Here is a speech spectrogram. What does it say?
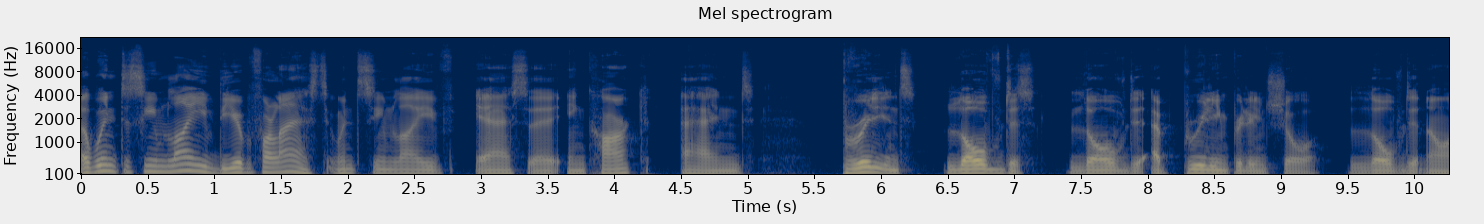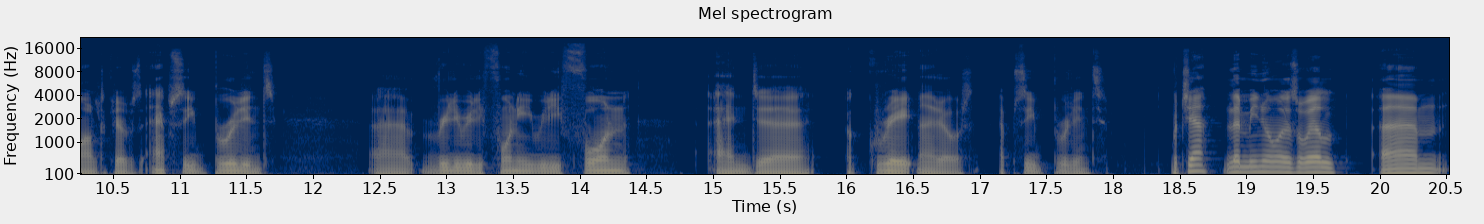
I went to see him live the year before last. I went to see him live yes, uh, in Cork and brilliant. Loved it. Loved it. A brilliant, brilliant show. Loved it No altogether. It was absolutely brilliant. Uh, really, really funny, really fun, and uh, a great night out. Absolutely brilliant. But yeah, let me know as well um,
